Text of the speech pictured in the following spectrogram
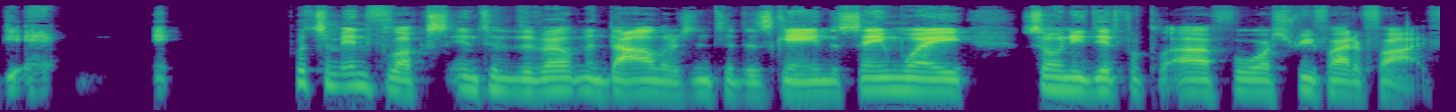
get, put some influx into the development dollars into this game, the same way Sony did for uh, for Street Fighter Five,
